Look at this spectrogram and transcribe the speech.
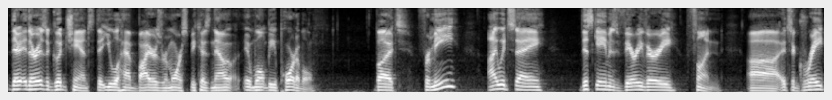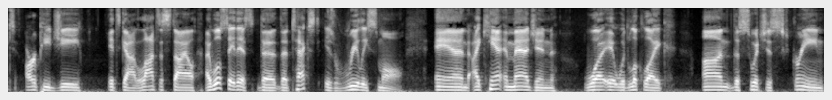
There, there is a good chance that you will have buyer's remorse because now it won't be portable. But for me, I would say this game is very, very fun. Uh, it's a great RPG. It's got lots of style. I will say this: the the text is really small, and I can't imagine what it would look like on the Switch's screen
